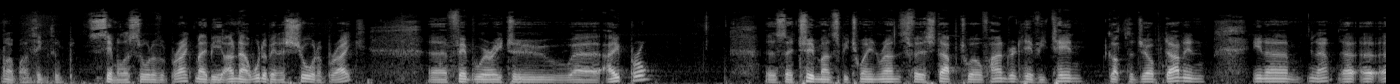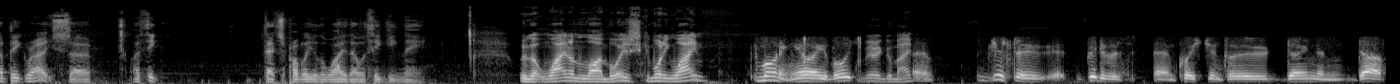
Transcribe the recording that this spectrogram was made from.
well, I think the similar sort of a break. Maybe, I know it would have been a shorter break, uh, February to uh, April. Uh, so two months between runs. First up, 1200, heavy 10. Got the job done in, in a, you know, a- a big race. So I think that's probably the way they were thinking there. We've got Wayne on the line, boys. Good morning, Wayne. Good morning. How are you, boys? Very good, mate. Um, just a, a bit of a um, question for Dean and Duff.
